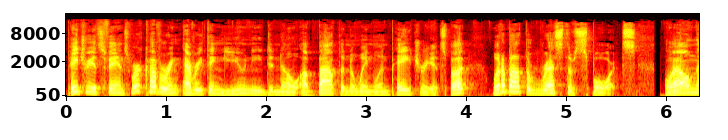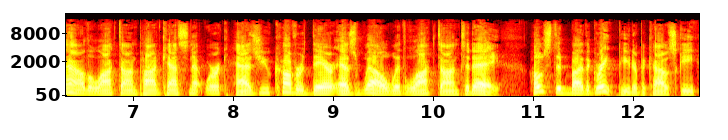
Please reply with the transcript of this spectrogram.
Patriots fans, we're covering everything you need to know about the New England Patriots, but what about the rest of sports? Well, now the Locked On Podcast Network has you covered there as well with Locked On Today, hosted by the great Peter Bukowski,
